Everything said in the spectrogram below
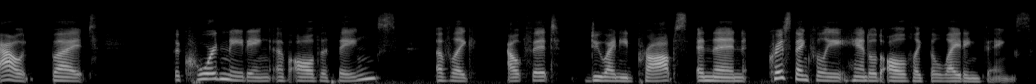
out, but the coordinating of all the things of like outfit, do I need props? And then Chris thankfully handled all of like the lighting things.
